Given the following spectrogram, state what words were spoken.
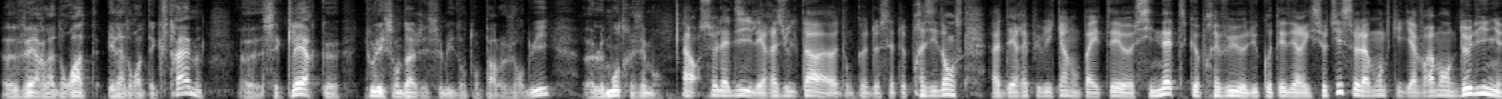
vers la droite et la droite extrême, euh, c'est clair que tous les sondages, et celui dont on parle aujourd'hui, euh, le montrent aisément. Alors, cela dit, les résultats euh, donc, de cette présidence des Républicains n'ont pas été si nets que prévu du côté d'Éric Ciotti. Cela montre qu'il y a vraiment deux lignes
